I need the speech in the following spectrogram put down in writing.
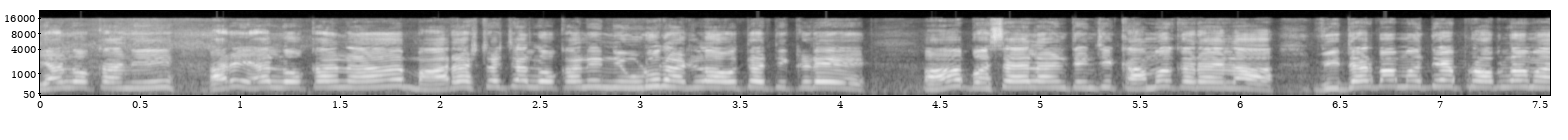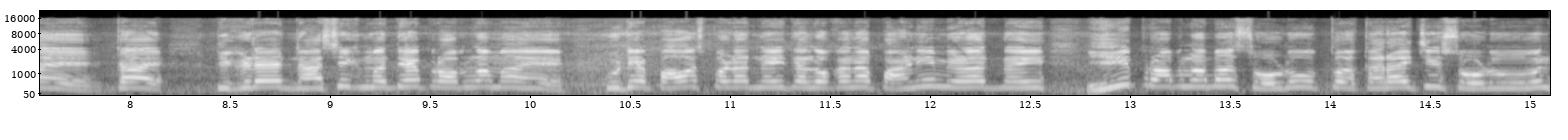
या लोकांनी अरे या लोकांना महाराष्ट्राच्या लोकांनी निवडून आणलं होतं तिकडे. हां बसायला आणि त्यांची कामं करायला. विदर्भामध्ये प्रॉब्लेम आहे. काय? तिकडे नाशिकमध्ये प्रॉब्लेम आहे. कुठे पाऊस पडत नाही त्या लोकांना पाणी मिळत नाही. ही प्रॉब्लेम सोडू करायची सोडून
